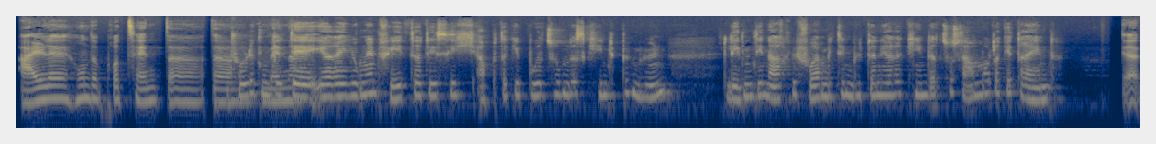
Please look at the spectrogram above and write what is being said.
alle 100 Prozent der, der Entschuldigung Männer. bitte, Ihre jungen Väter, die sich ab der Geburt um das Kind bemühen, leben die nach wie vor mit den Müttern ihrer Kinder zusammen oder getrennt? Ja,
